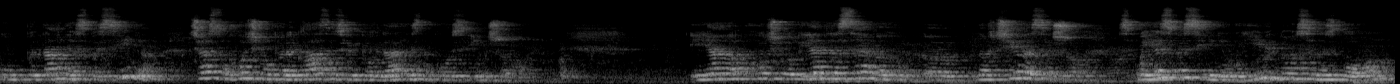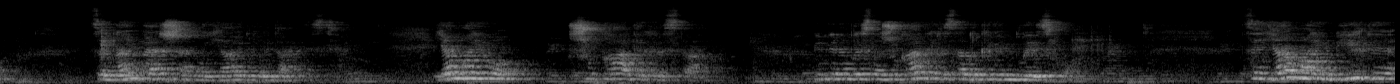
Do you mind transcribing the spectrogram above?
у питаннях спасіння часто хочемо перекласти цю відповідальність на когось іншого. І я хочу, я для себе е, навчилася, що моє спасіння, мої відносини з Богом це найперша моя відповідальність. Я маю шукати Христа. Біблії написано шукати Христа, доки Він близько. Це я маю бігти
